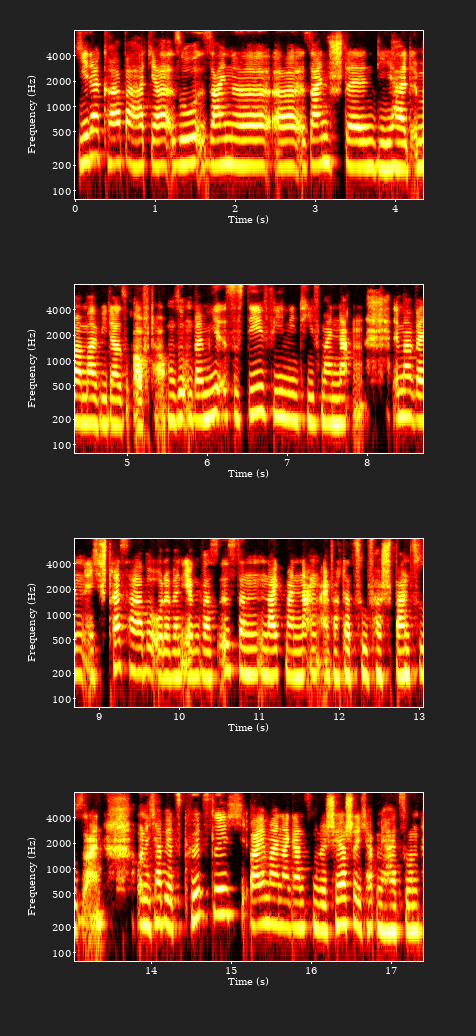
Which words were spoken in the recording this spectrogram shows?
jeder Körper hat ja so seine äh, seine Stellen, die halt immer mal wieder so auftauchen. So und bei mir ist es definitiv mein Nacken. Immer wenn ich Stress habe oder wenn irgendwas ist, dann neigt mein Nacken einfach dazu, verspannt zu sein. Und ich habe jetzt kürzlich bei meiner ganzen Recherche, ich habe mir halt so einen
